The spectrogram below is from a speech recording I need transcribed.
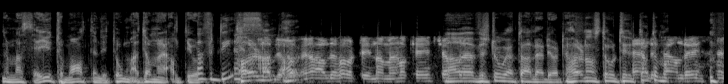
Nej, Man säger ju tomaten till Thomas, de har jag alltid gjort. Varför det? Har du någon, Aldrig, har, jag har aldrig hört innan, men okej. kör ja, jag förstod att du aldrig hade gjort det. Har du någon stor tuta? Andy tomat? Pandy.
